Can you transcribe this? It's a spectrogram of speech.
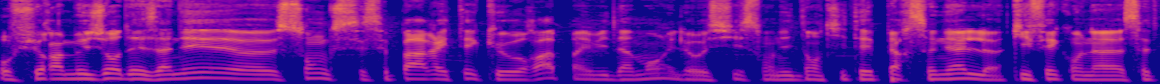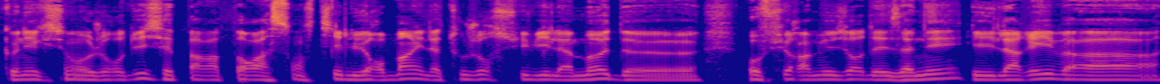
Au fur et à mesure des années, euh, Song c'est pas arrêté que au rap, hein, évidemment. Il a aussi son identité personnelle qui fait qu'on a cette connexion aujourd'hui. C'est par rapport à son style urbain. Il a toujours suivi la mode euh, au fur et à mesure des années. Il arrive à,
